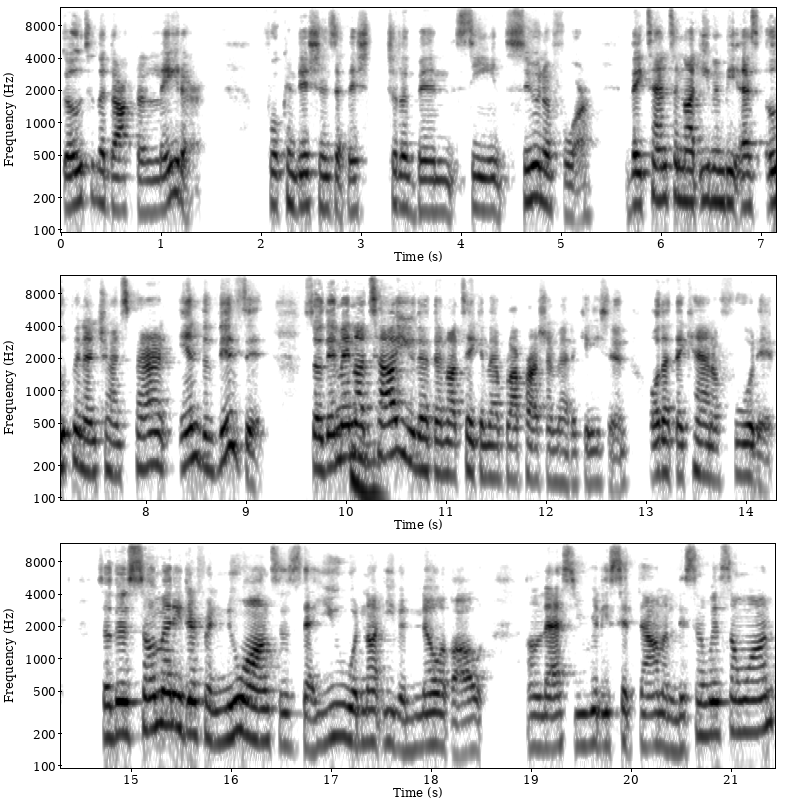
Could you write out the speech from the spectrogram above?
go to the doctor later for conditions that they should have been seen sooner for. They tend to not even be as open and transparent in the visit. So they may not mm-hmm. tell you that they're not taking their blood pressure medication or that they can't afford it. So there's so many different nuances that you would not even know about unless you really sit down and listen with someone.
